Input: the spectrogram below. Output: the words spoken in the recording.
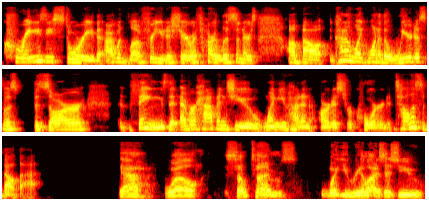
crazy story that I would love for you to share with our listeners about kind of like one of the weirdest, most bizarre things that ever happened to you when you had an artist record. Tell us about that. Yeah. Well, sometimes what you realize as you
